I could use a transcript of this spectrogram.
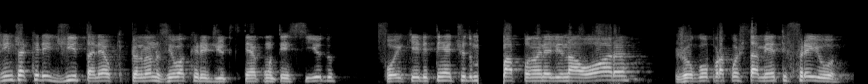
gente acredita, né, o que pelo menos eu acredito que tenha acontecido, foi que ele tenha tido uma pane ali na hora, jogou para acostamento e freou.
